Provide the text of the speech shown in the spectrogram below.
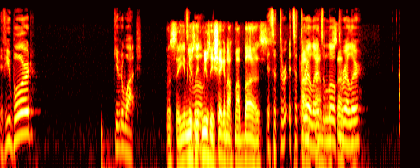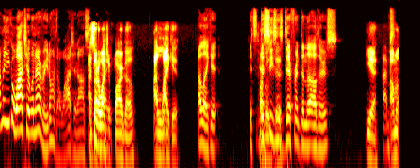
If you bored, give it a watch. Let's see. I'm it's usually little- I'm usually shaking off my buzz. It's a thr- it's a thriller. It's a little thriller. I mean, you can watch it whenever. You don't have to watch it on. I started watching Fargo. I like it. I like it. It's Fargo's this season's good. different than the others. Yeah, I'm- I'm,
